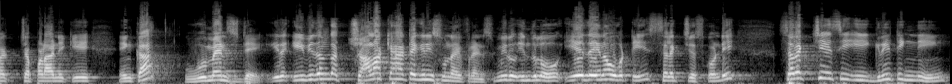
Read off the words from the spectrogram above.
చెప్పడానికి ఇంకా ఉమెన్స్ డే. ఇది- ఈ విధంగా చాలా కేటగిరీస్ ఉన్నాయి ఫ్రెండ్స్. మీరు ఇందులో ఏదైనా ఒకటి సెలెక్ట్ చేసుకోండి. సెలెక్ట్ చేసి ఈ గ్రీటింగ్ని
